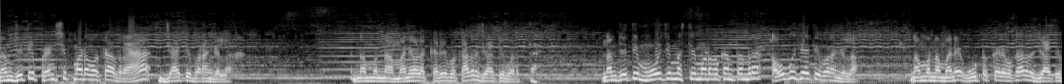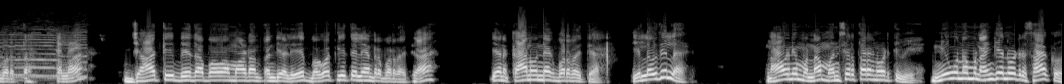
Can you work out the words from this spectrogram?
ನಮ್ ಜೊತೆ ಫ್ರೆಂಡ್ಶಿಪ್ ಮಾಡ್ಬೇಕಾದ್ರ ಜಾತಿ ಬರಂಗಿಲ್ಲ. ನಮ್ಮನ್ನ ಮನೆಯೊಳಗೆ ಕರಿಬೇಕಾದ್ರೆ ಜಾತಿ ಬರುತ್ತೆ. ನಮ್ಮ ಜೊತೆ ಮೋಜಿ ಮಸ್ತಿ ಮಾಡ್ಬೇಕಂತಂದ್ರೆ ಅವಗೂ ಜಾತಿ ಬರಂಗಿಲ್ಲ. ನಮ್ಮನ್ನ ಮನೆಗೆ ಊಟಕ್ಕೆ ಕರಿಬೇಕಾದ್ರೆ ಜಾತಿ ಬರುತ್ತೆ. ಅಲ್ಲ, ಜಾತಿ ಭೇದ ಭಾವ ಮಾಡಂತಂದೇಳಿ ಭಗವದ್ಗೀತೆಯಲ್ಲಿ ಏನಾರ ಬರ್ದೈತ್ಯಾ? ಏನು ಕಾನೂನ್ಯಾಗ ಬರ್ದೈತ್ಯಾ? ಇಲ್ಲವುದಿಲ್ಲ ನಾವು ನಿಮ್ಮನ್ನ ಮನುಷ್ಯರ ತರ ನೋಡ್ತೀವಿ. ನೀವು ನಮ್ಮನ್ನ ಹಂಗೆ ನೋಡ್ರಿ, ಸಾಕು.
